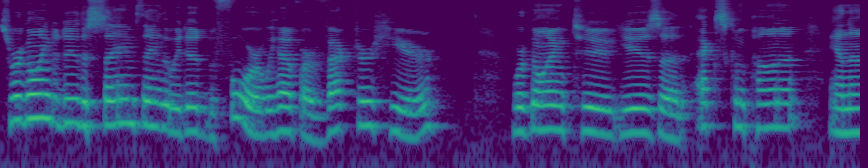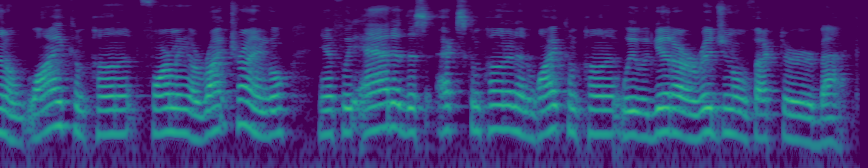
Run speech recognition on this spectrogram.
So we're going to do the same thing that we did before. We have our vector here. We're going to use an x component and then a y component forming a right triangle and if we added this x component and y component, we would get our original vector back.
